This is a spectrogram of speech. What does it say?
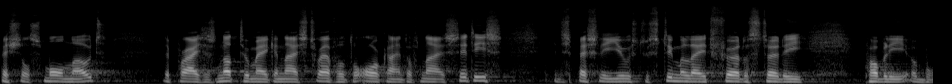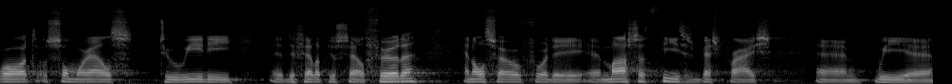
special small note, the prize is not to make a nice travel to all kind of nice cities. It's especially used to stimulate further study, probably abroad or somewhere else, to really uh, develop yourself further. And also for the uh, master thesis best prize, um, we uh,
